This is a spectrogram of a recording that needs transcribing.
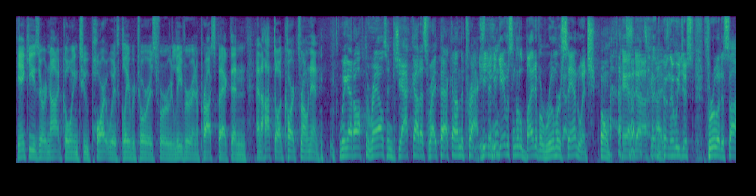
The Yankees are not going to part with Gleyber Torres for a reliever and a prospect and, and a hot dog cart thrown in. We got off the rails, and Jack got us right back on the track. He, he, gave us a little bite of a rumor yep. sandwich. Boom. And, uh, and then we just threw it aside.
